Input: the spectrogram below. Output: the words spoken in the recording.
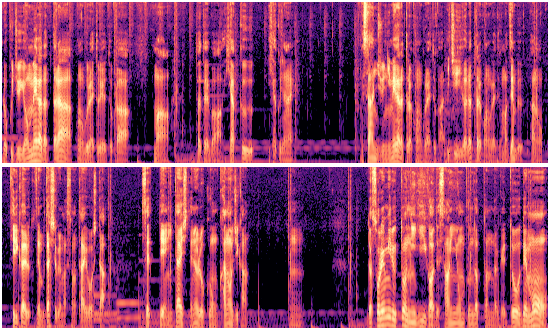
64メガだったらこのぐらい取れるとか。まあ例えば100 100じゃない。32メガだったらこのぐらいとか。1ギガだったらこのぐらいとか、まあ、全部あの切り替えると全部出してくれます。その対応した設定に対しての録音可能時間。うん。だそれ見ると2ギガで34分だったんだけどでも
